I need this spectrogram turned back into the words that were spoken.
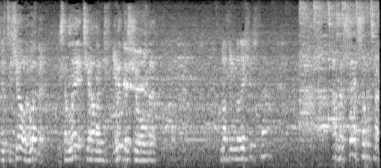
just a shoulder, wasn't it? It's a late challenge with the shoulder. Nothing malicious, no? As I say, sometimes.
